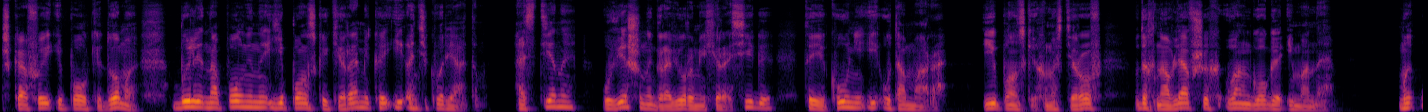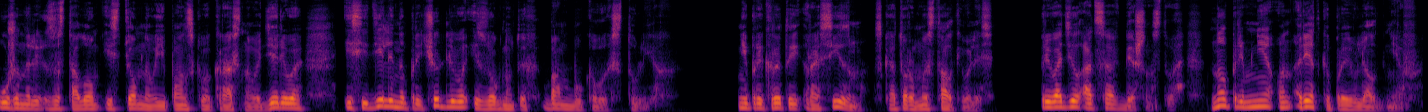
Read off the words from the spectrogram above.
Шкафы и полки дома были наполнены японской керамикой и антиквариатом, а стены увешаны гравюрами Хиросига, Таикуни и Утамара, японских мастеров, вдохновлявших Ван Гога и Мане. Мы ужинали за столом из темного японского красного дерева и сидели на причудливо изогнутых бамбуковых стульях. Неприкрытый расизм, с которым мы сталкивались, приводил отца в бешенство, но при мне он редко проявлял гнев.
